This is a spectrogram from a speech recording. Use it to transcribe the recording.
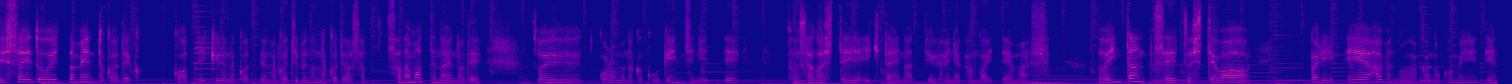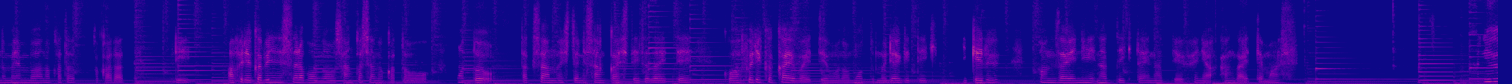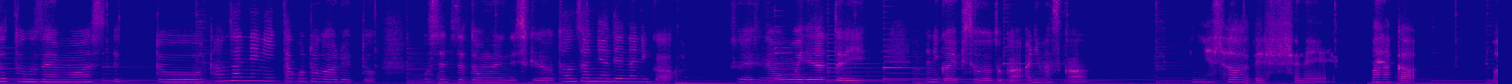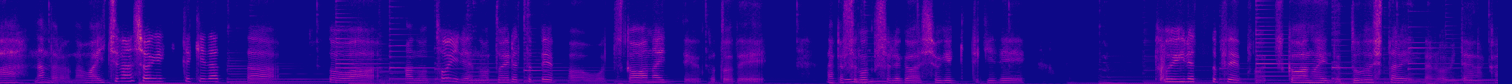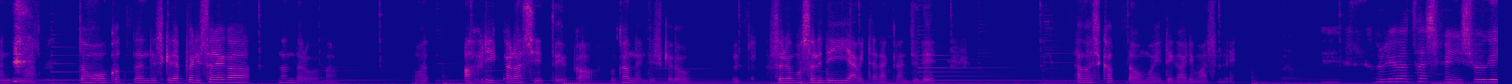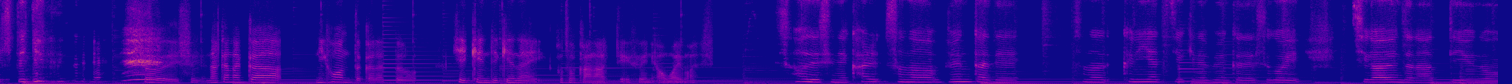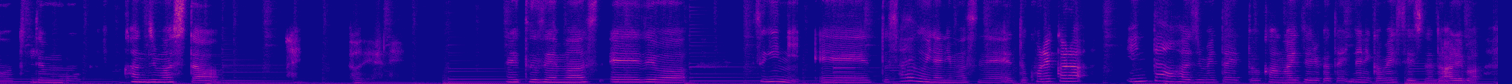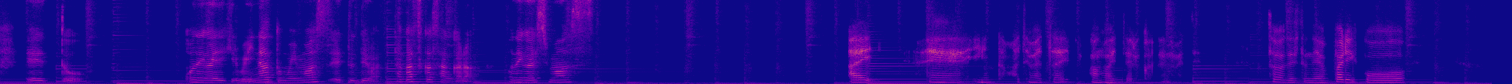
実際どういった面とかで関わっていけるのかっていうのが自分の中では定まってないのでそういうところもなんかこう現地に行ってそう探していきたいなっていうふうには考えています。インターン生としてはやっぱり AI ハブの中のコミュニティのメンバーの方とかだったりアフリカビジネスラボの参加者の方をもっとたくさんの人に参加していただいてこうアフリカ界隈というものをもっと盛り上げていける存在になっていきたいなっていうふうには考えてます。ありがとうございます。えっと、タンザニアに行ったことがあるとおっしゃってたと思うんですけど、タンザニアで何かそうですね、思い出だったり、何かエピソードとかありますか？そうですね。まあなんか、まあなんだろうな、まあ一番衝撃的だったことはあのトイレのトイレットペーパーを使わないっていうことでなんかすごくそれが衝撃的で、トイレットペーパー使わないんだ。どうしたらいいんだろうみたいな感じなことも起こったんですけどやっぱりそれがなんだろうな、まアフリカらしいというかわかんないんですけどそれもそれでいいやみたいな感じで楽しかった思い出がありますね。それは確かに衝撃的ですね。そうですね。なかなか日本とかだと経験できないことかなっていうふうに思います。そうですね。その文化で、その国や地域の文化ですごい違うんだなっていうのをとても感じました。はい、そうですね。ありがとうございます。えー、では次に、えー、っと最後になりますね。えっとこれからインターンを始めたいと考えている方に何かメッセージなどあれば、えー、っと、お願いできればいいなと思います。えっと、では、高塚さんからお願いします。はい。えー、インターンを始めたいと考えている方に。そうですね。やっぱりこう、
